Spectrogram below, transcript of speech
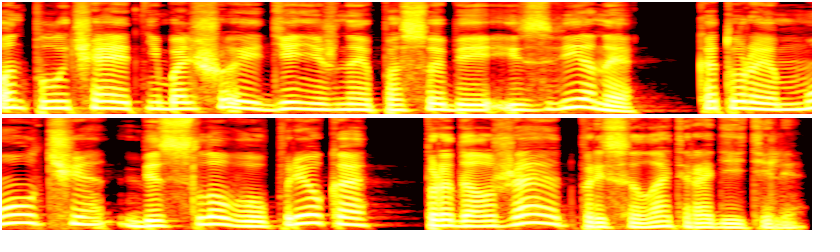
Он получает небольшое денежное пособие из Вены, которое молча, без слова упрека, продолжают присылать родители.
